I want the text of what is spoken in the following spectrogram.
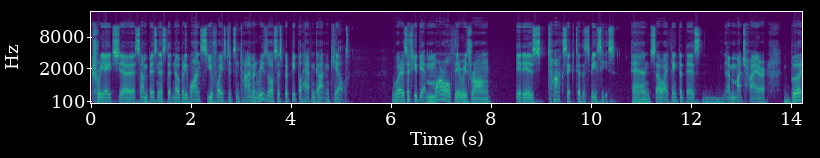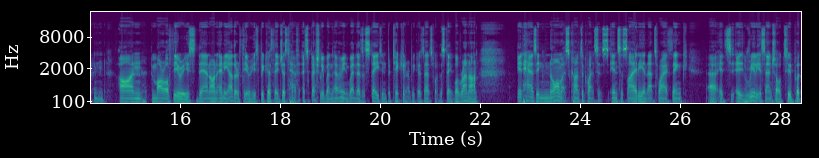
create uh, some business that nobody wants, you've wasted some time and resources, but people haven't gotten killed. Whereas if you get moral theories wrong, it is toxic to the species. And so I think that there's a much higher burden on moral theories than on any other theories because they just have, especially when I mean when there's a state in particular, because that's what the state will run on. It has enormous consequences in society, and that's why I think uh, it's it really essential to put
